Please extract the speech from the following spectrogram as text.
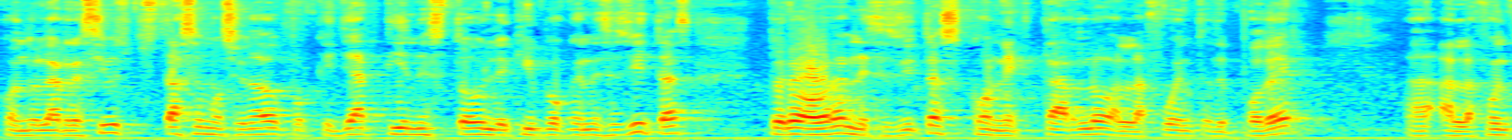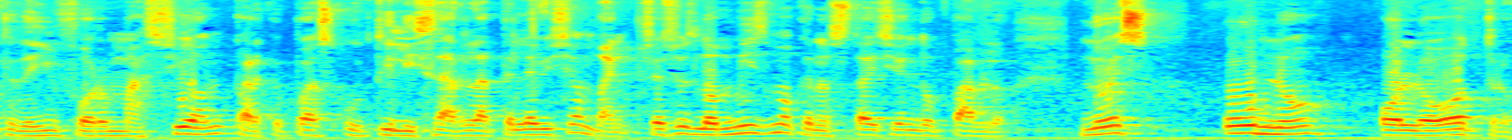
cuando la recibes pues, estás emocionado porque ya tienes todo el equipo que necesitas, pero ahora necesitas conectarlo a la fuente de poder, a, la fuente de información para que puedas utilizar la televisión. Bueno, pues eso es lo mismo que nos está diciendo Pablo, no es uno o lo otro.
